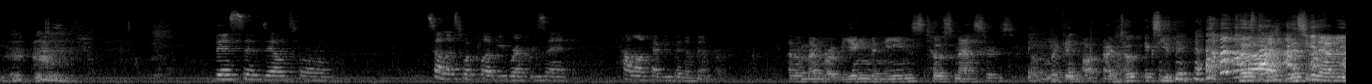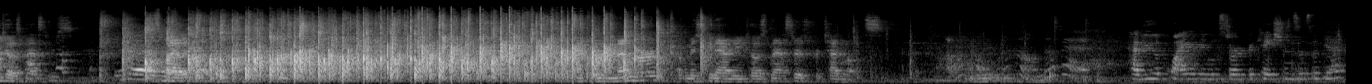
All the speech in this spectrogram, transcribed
you. Vincent Del Toro, tell us what club you represent. How long have you been a member? I'm a member of Ying Menines Toastmasters of Lincoln Park, or to, excuse me, Toast, Michigan Avenue Toastmasters. That's my other club. I've been a member of Michigan Avenue Toastmasters for 10 months. Oh, wow, not bad. Have you acquired any certifications as of yet?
